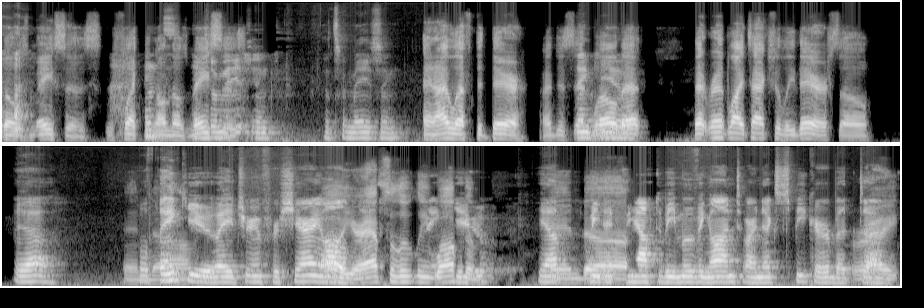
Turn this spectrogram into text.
those mesas, reflecting on those mesas That's amazing. That's amazing. And I left it there. I just said, Thank well, you. that that red light's actually there. So, Yeah. and, Well, thank um, you, Adrian, for sharing Oh, all. you're absolutely Thank welcome. you. Yeah, And, we, uh, we have to be moving on to our next speaker, but uh, Right.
